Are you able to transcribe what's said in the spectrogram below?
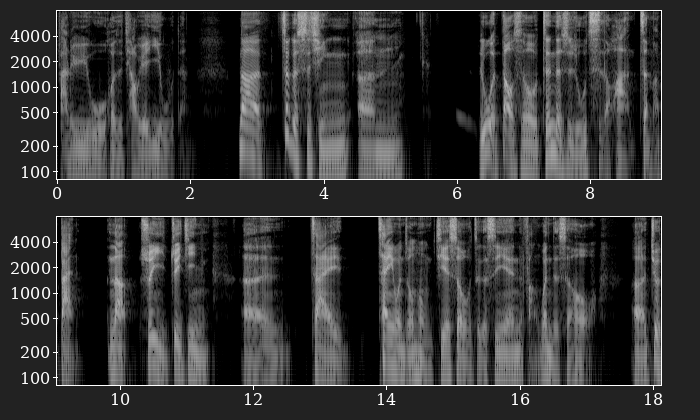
法律义务或者条约义务的。那这个事情，嗯，如果到时候真的是如此的话，怎么办？那所以最近，呃，在蔡英文总统接受这个 CNN 访问的时候，呃，就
